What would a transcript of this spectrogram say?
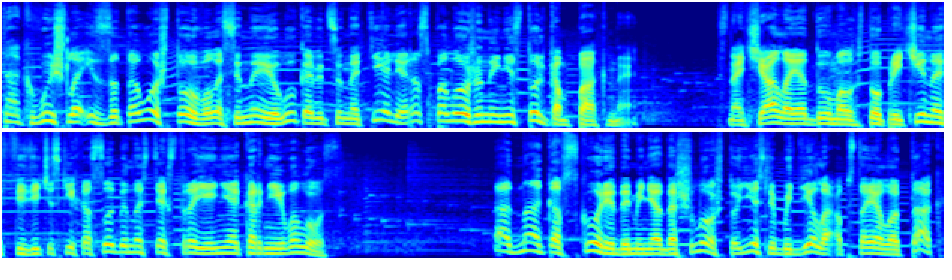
Так вышло из-за того, что волосяные луковицы на теле расположены не столь компактно. Сначала я думал, что причина в физических особенностях строения корней волос. Однако вскоре до меня дошло, что если бы дело обстояло так,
